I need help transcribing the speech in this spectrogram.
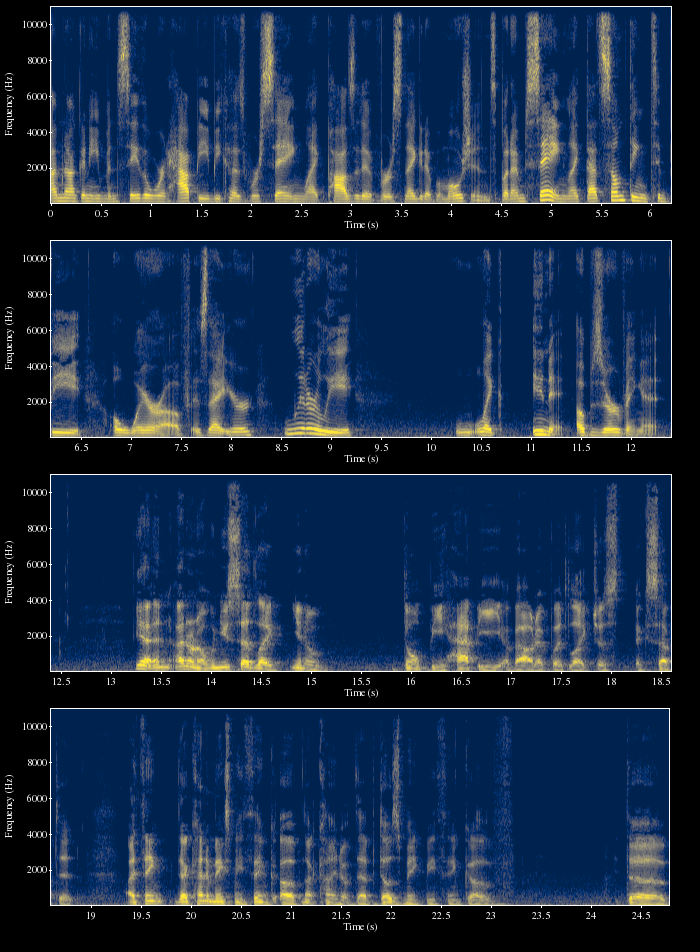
i'm not going to even say the word happy because we're saying like positive versus negative emotions but i'm saying like that's something to be aware of is that you're literally like in it observing it Yeah, and I don't know, when you said like, you know, don't be happy about it, but like just accept it. I think that kind of makes me think of not kind of, that does make me think of the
